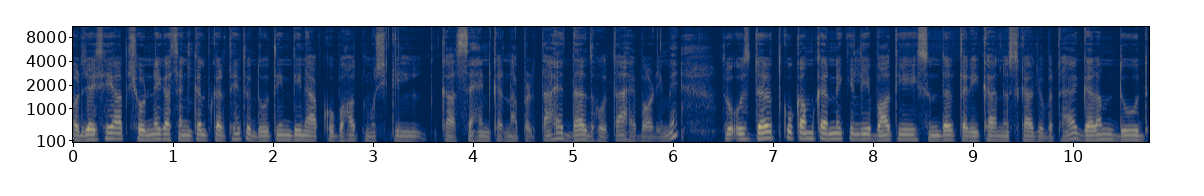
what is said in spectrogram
और जैसे ही आप छोड़ने का संकल्प करते हैं तो दो तीन दिन आपको बहुत मुश्किल का सहन करना पड़ता है दर्द होता है बॉडी में। तो उस दर्द को कम करने के लिए बहुत ही सुंदर तरीका नुस्खा जो बताया गर्म दूध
